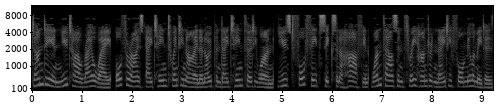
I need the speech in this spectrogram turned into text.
Dundee and Newtyle Railway, authorised 1829 and opened 1831, used 4 feet 6 and a half in 1,384 mm.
